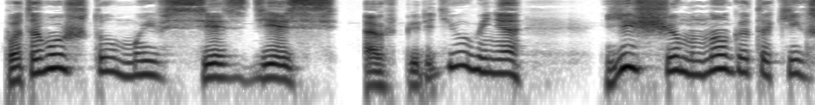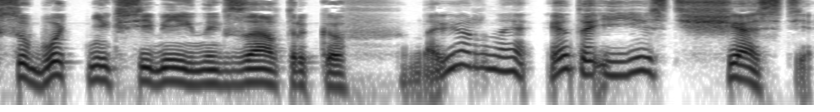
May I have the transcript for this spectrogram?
потому что мы все здесь, а впереди у меня еще много таких субботних семейных завтраков. Наверное, это и есть счастье.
